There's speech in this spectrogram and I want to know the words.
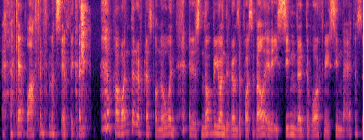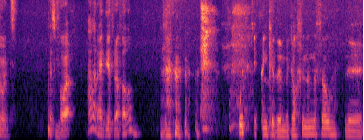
I kept laughing to myself because I wonder if Christopher Nolan, and it's not beyond the realms of possibility that he's seen Red Dwarf and he's seen that episode, has hmm. thought, I have an idea for a film. what did you think of the MacGuffin in the film? The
